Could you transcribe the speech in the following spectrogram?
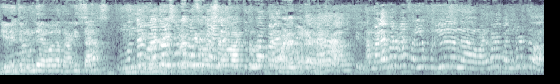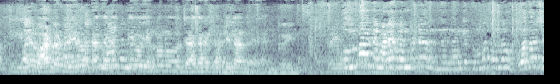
ಈ ರೀತಿ ಮುಂದೆ ಯಾವಾಗ ಆಗಿತ್ತಾ? ಮುಂದೆ ಹೋದ ವರ್ಷ ಪ್ರತಿ ಆಗ್ತದೆ ಮಳೆ ಆ ಮಳೆ ಬರ್ಬೇಕು ಫುಲ್ ಫುಲ್ ಒಳಗಡೆ ಬಂದ್ಬಿಡ್ತು. ಇನ್ನೇನು ವಾಟರ್ ಡ್ರೈನ್ ಔಟ್ ನೀವು ಎಲ್ಲೂ ಜಾಗನೇ ಕೊಟ್ಟಿಲ್ಲ ಅಂದ್ರೆ? ತುಂಬಾ ಮಳೆ ಬಂದ್ಬಿಟ್ಟು ನಂಗೆ ತುಂಬಾ ತೊಂದ್ರೆ ಹೋದ ವರ್ಷ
